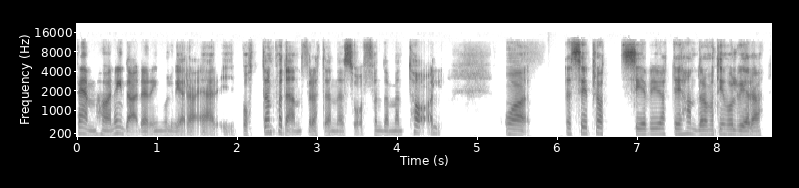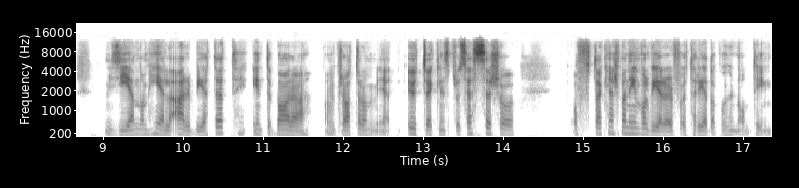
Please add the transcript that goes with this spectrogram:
femhörning där, där involvera är i botten på den för att den är så fundamental. Och där ser, ser vi ju att det handlar om att involvera genom hela arbetet, inte bara om vi pratar om utvecklingsprocesser så Ofta kanske man involverar för att ta reda på hur någonting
